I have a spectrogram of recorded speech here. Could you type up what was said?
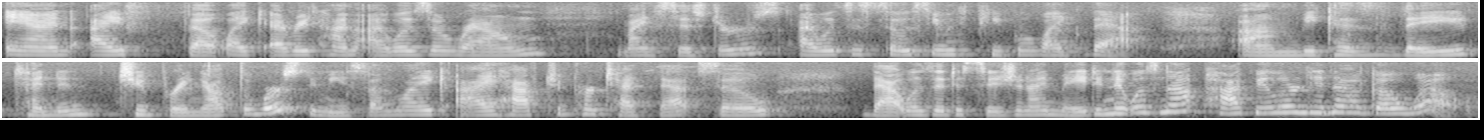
And I felt like every time I was around my sisters, I was associating with people like that um, because they tended to bring out the worst in me. So I'm like, I have to protect that. So that was a decision I made, and it was not popular and did not go well.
